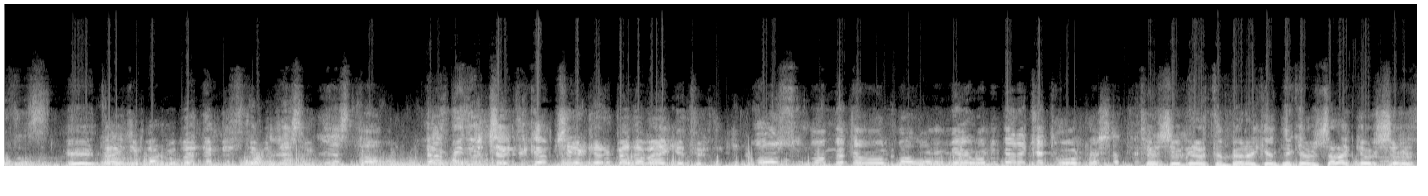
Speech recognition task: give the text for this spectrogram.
razı olsun. Ee, dayıcım var mı benden bir isteğiniz? Estağfurullah. Hem video çektik hem çilekleri bedavaya getirdik. Olsun lan bedava olmalı. Onun, onun bereketi orada zaten. Teşekkür ettim. Bereketli görüşerek görüşürüz.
